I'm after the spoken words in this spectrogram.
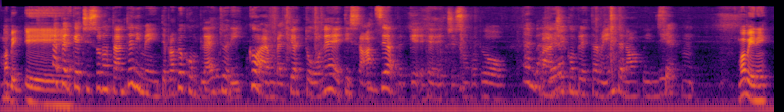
Vabbè, e... Eh, perché ci sono tanti alimenti, è proprio completo e ricco, è un bel piattone e ti sazia perché eh, ci sono proprio Eh beh, mangi completamente, no? Quindi Sì. mm. Va bene.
